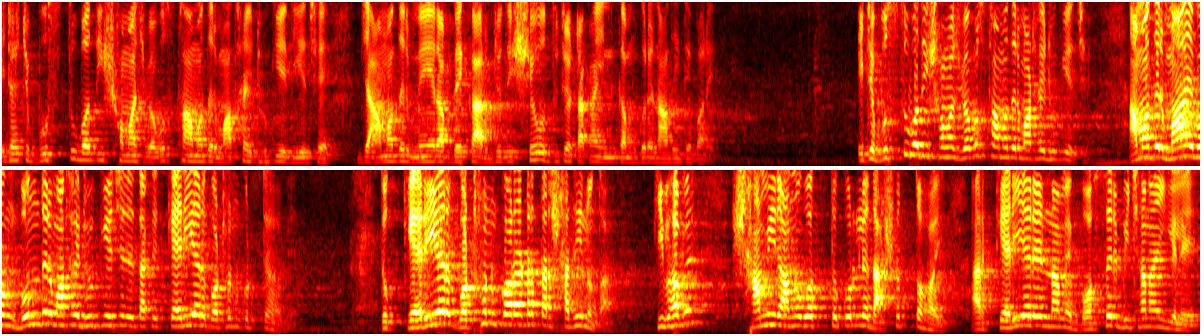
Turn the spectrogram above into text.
এটা হচ্ছে বস্তুবাদী সমাজ ব্যবস্থা আমাদের মাথায় ঢুকিয়ে দিয়েছে যে আমাদের মেয়েরা বেকার যদি সেও দুটো টাকা ইনকাম করে না দিতে পারে। এটা বস্তুবাদী সমাজ ব্যবস্থা আমাদের মাথায় ঢুকিয়েছে। আমাদের মা এবং বোনদের মাথায় ঢুকিয়েছে যে তাকে ক্যারিয়ার গঠন করতে হবে। তো ক্যারিয়ার গঠন করাটা তার স্বাধীনতা। কীভাবে? স্বামীর আনুগত্য করলে দাসত্ব হয় আর ক্যারিয়ারের নামে বসের বিছানায় গেলে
